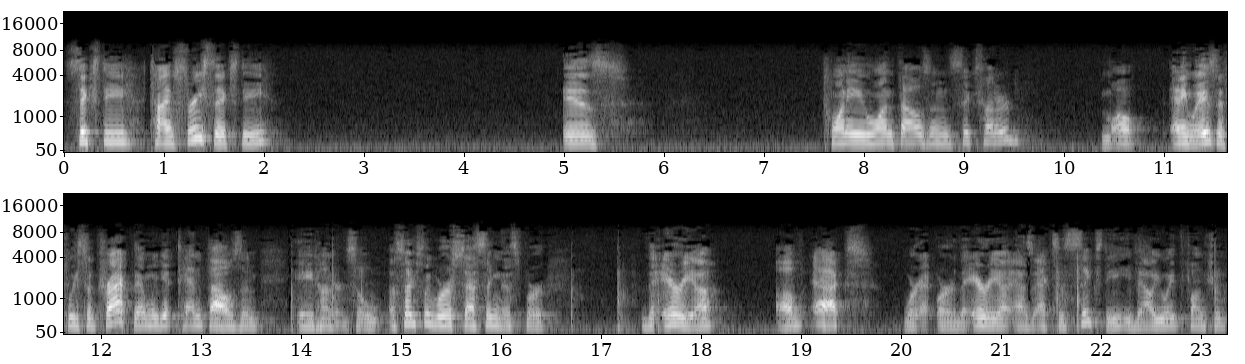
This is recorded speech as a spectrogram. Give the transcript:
60 times 360 is 21,600. Well, anyways, if we subtract them, we get 10,000. 800. So essentially we're assessing this for the area of x, where, or the area as x is 60, evaluate the function,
